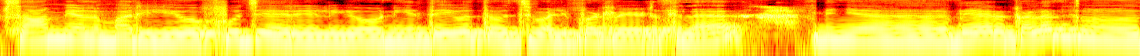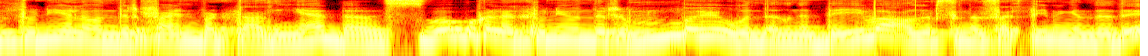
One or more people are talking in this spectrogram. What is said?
சாமி அலமாரிலேயோ பூஜை அறையிலையோ நீங்க தெய்வத்தை வச்சு வழிபடுற இடத்துல நீங்க வேற கலர் து துணிகளை வந்துட்டு பயன்படுத்தாதீங்க. இந்த சிவப்பு கலர் துணி வந்து ரொம்பவே உகந்ததுங்க. தெய்வ ஆகர்ஷண சக்தி மிகுந்தது.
